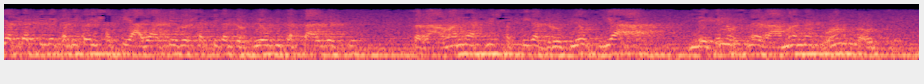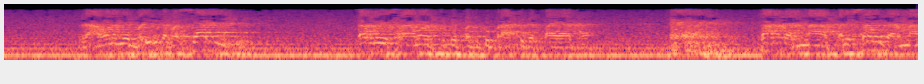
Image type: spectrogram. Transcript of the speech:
जब व्यक्ति में कभी कोई शक्ति आ जाती है तो शक्ति का दुरुपयोग भी करता है व्यक्ति। तो रावण ने अपनी शक्ति का दुरुपयोग किया, लेकिन उसने रावण में गुण बहुत थे। रावण ने बड़ी तपस्या की थी। तब वो श्रावण के पद को प्राप्त कर पाया था। तप करना परिश्रम करना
